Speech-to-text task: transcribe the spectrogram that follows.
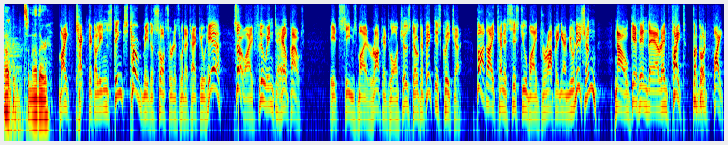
Oh, it's another. My tactical instincts told me the sorceress would attack you here, so I flew in to help out. It seems my rocket launchers don't affect this creature, but I can assist you by dropping ammunition. Now get in there and fight the good fight.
